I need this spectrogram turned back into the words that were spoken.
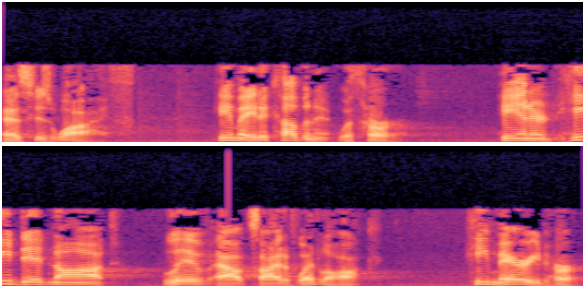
as his wife. He made a covenant with her. He entered. He did not live outside of wedlock. He married her.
